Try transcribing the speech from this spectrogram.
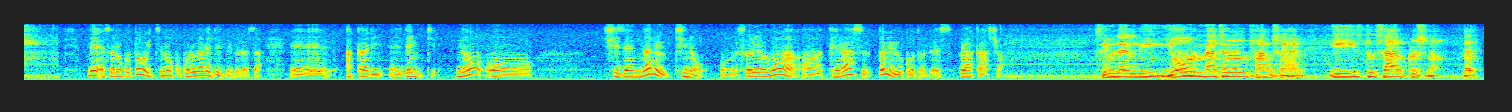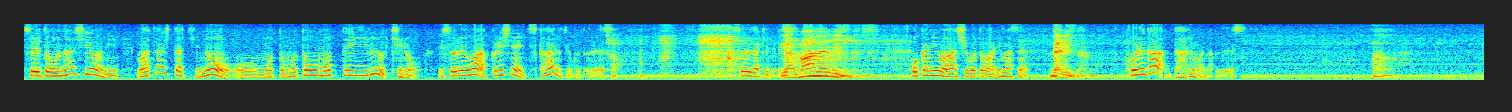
でそのことをいつも心がけていてください。えー明かり、えー電気のお自然なる機能おそれはあ照らすということです。プラカーシャ。Similarly, your natural function is to serve Krishna. それと同じように私たちのおもともと持っている機能それはクリスチャンに使えるということです。それだけです You。have no other business. 他には仕事はありません。That is done. これがダルマなんです。Uh,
